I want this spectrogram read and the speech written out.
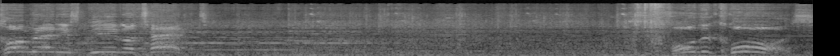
Comrade is being attacked! For the cause!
